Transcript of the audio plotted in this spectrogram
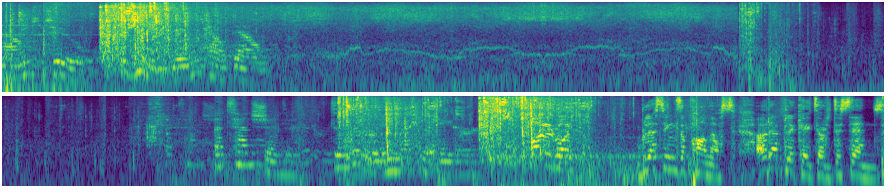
Round two. Beginning ring countdown. Attention. Delivering replicator. Spotted one. Blessings upon us. A replicator descends.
